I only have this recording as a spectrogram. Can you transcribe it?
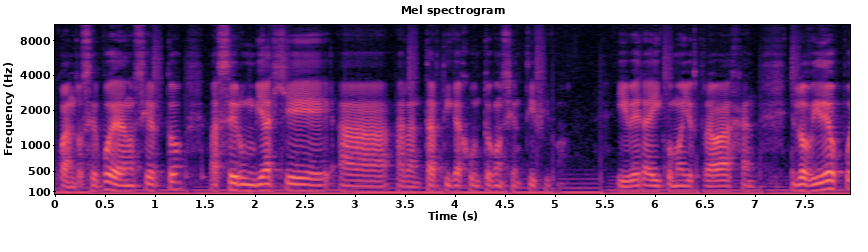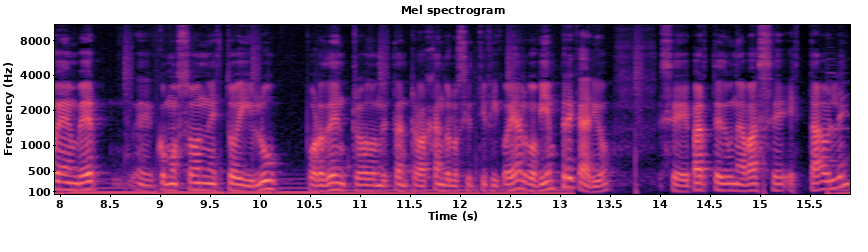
cuando se pueda, ¿no es cierto?, hacer un viaje a la Antártica junto con científicos y ver ahí cómo ellos trabajan. En los videos pueden ver eh, cómo son estos iglú por dentro donde están trabajando los científicos. Es algo bien precario. Se parte de una base estable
